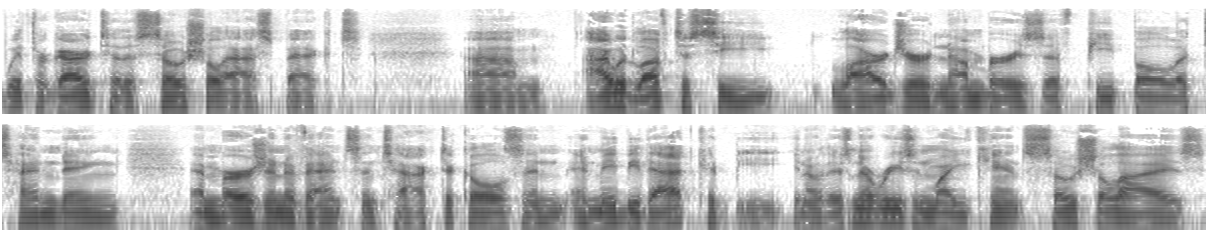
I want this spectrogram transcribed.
with regard to the social aspect, um, I would love to see larger numbers of people attending immersion events and tacticals and, and maybe that could be you know there's no reason why you can't socialize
